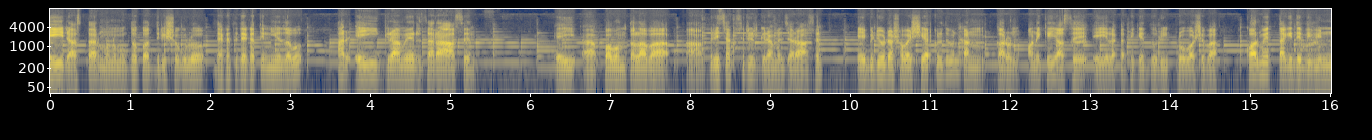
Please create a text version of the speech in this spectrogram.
এই রাস্তার মনোমুগ্ধকর দৃশ্যগুলো দেখাতে দেখাতে নিয়ে যাব। আর এই গ্রামের যারা আছেন, এই পবনতলা বা সাকসরির গ্রামে যারা আছেন, এই ভিডিওটা সবাই শেয়ার করে দেবেন। কারণ কারণ অনেকেই আছে এই এলাকা থেকে দূরী প্রবাসে বা কর্মের তাগিদে বিভিন্ন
